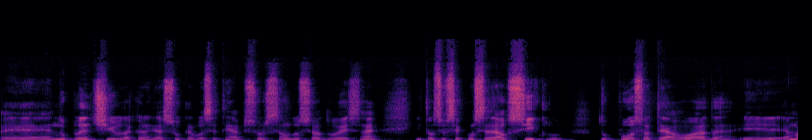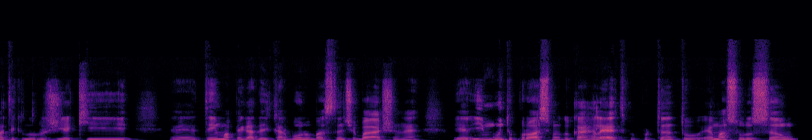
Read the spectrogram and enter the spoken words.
É, no plantio da cana-de-açúcar você tem a absorção do CO2, né? Então, se você considerar o ciclo do poço até a roda, é uma tecnologia que é, tem uma pegada de carbono bastante baixa, né? E, e muito próxima do carro elétrico, portanto, é uma solução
